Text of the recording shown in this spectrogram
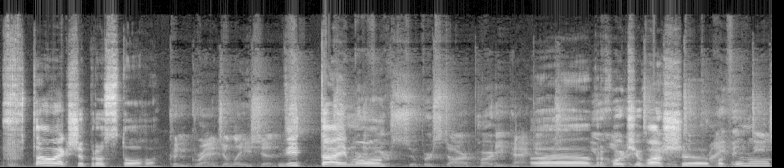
Пф, та легше простого. Вітаємо. Е, враховуючи ваш, е, пакунок,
